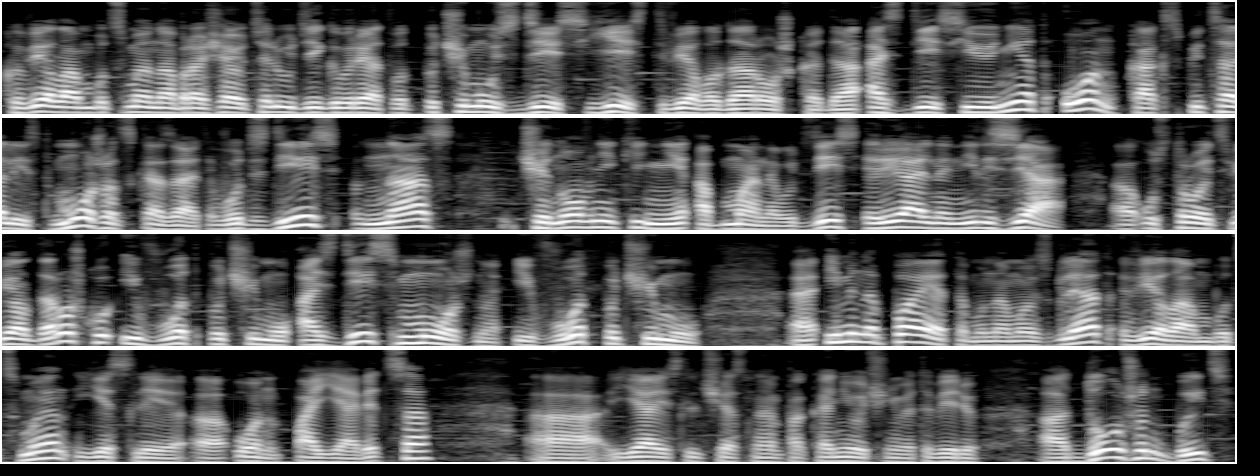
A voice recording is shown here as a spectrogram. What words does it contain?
к велоомбудсмену обращаются люди и говорят, вот почему здесь есть велодорожка, да, а здесь ее нет, он, как специалист, может сказать, вот здесь нас чиновники не обманывают, здесь реально нельзя а, устроить велодорожку, и вот почему, а здесь можно, и вот почему. А, именно поэтому, на мой взгляд, велоомбудсмен, если а, он появится, я, если честно, пока не очень в это верю, должен быть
